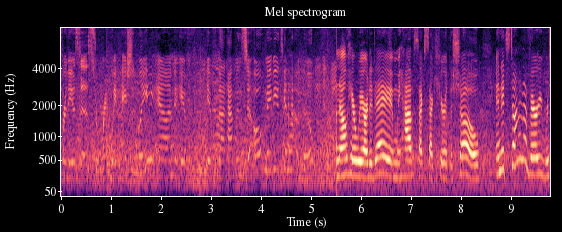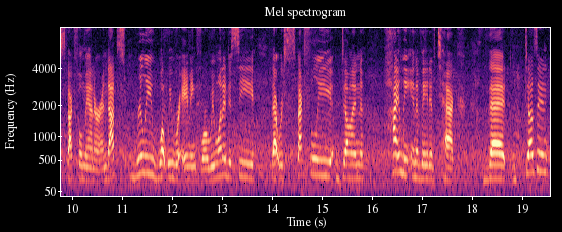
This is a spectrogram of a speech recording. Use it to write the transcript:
for the assist, wait patiently, and if if that happens to, oh, maybe it's going to happen. No. Now here we are today, and we have Sex Tech here at the show, and it's done in a very respectful manner, and that's really what we were aiming for. We wanted to see that respectfully done, highly innovative tech that doesn't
